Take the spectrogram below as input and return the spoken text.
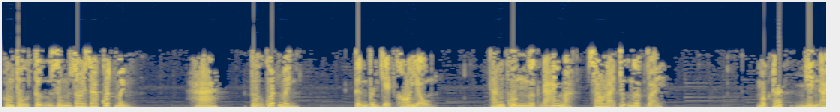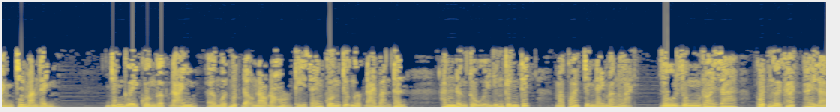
Hung thủ tự dùng roi ra quất mình. Hả? Tự quất mình? Từng vấn dệt khó hiểu. Hắn cuồng ngược đãi mà, sao lại tự ngược vậy? Mộc thất nhìn ảnh trên màn hình. Những người cuồng ngược đãi ở một mức độ nào đó thì sẽ cuồng tự ngược đãi bản thân. Hắn đừng thụ những kinh tích mà quá trình này mang lại, dù dùng roi ra quất người khác hay là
